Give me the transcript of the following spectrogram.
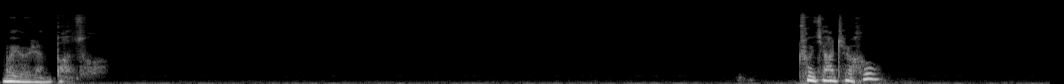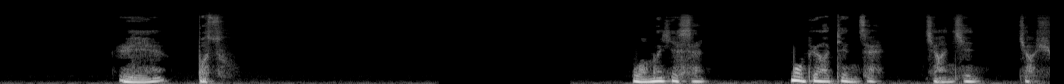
没有人帮助。出家之后，语言不足。我们一生目标定在讲经教学，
